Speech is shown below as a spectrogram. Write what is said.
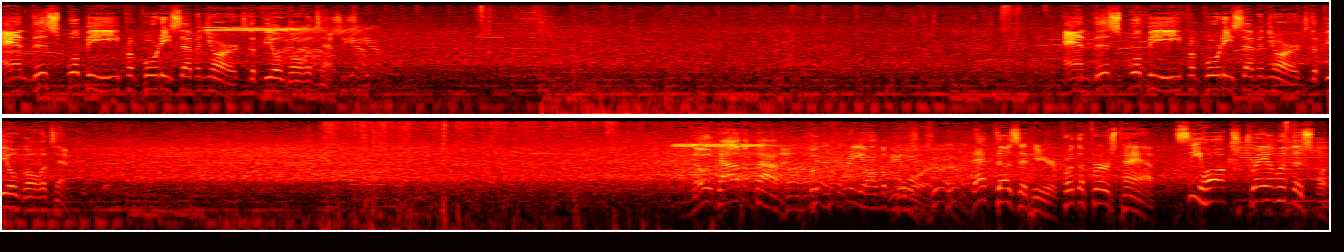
And this will be from 47 yards, the field goal attempt. And this will be from 47 yards, the field goal attempt. No doubt about it. Put three on the board. That does it here for the first half. Seahawks trail in this one.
